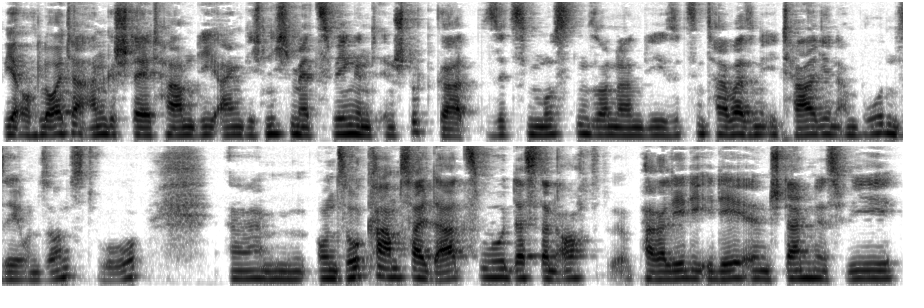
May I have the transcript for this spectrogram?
wir auch Leute angestellt haben, die eigentlich nicht mehr zwingend in Stuttgart sitzen mussten, sondern die sitzen teilweise in Italien am Bodensee und sonst wo. Ähm, und so kam es halt dazu, dass dann auch parallel die Idee entstanden ist, wie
